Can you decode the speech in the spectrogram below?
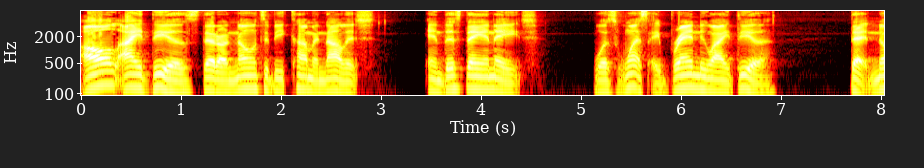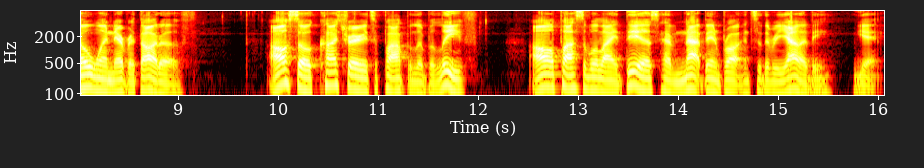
All ideas that are known to be common knowledge in this day and age was once a brand new idea that no one ever thought of. Also, contrary to popular belief, all possible ideas have not been brought into the reality yet.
